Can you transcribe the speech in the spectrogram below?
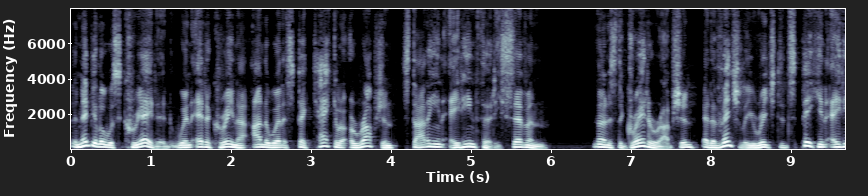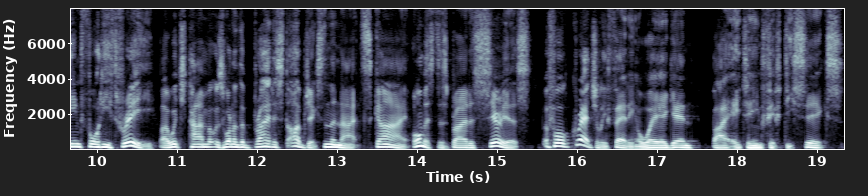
The nebula was created when Eta Carina underwent a spectacular eruption starting in 1837. Known as the Great Eruption, it eventually reached its peak in 1843, by which time it was one of the brightest objects in the night sky, almost as bright as Sirius, before gradually fading away again by 1856.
